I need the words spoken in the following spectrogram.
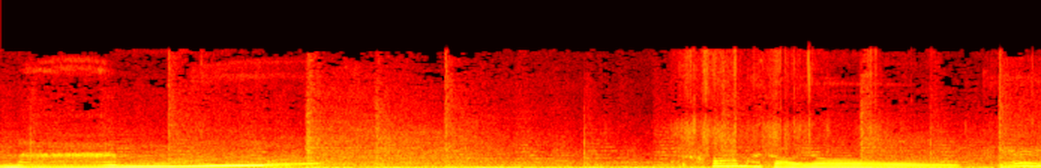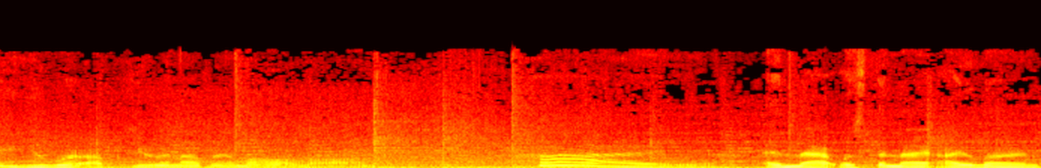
Mommy? Oh my god. Okay, you were up here in our all along. And that was the night I learned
